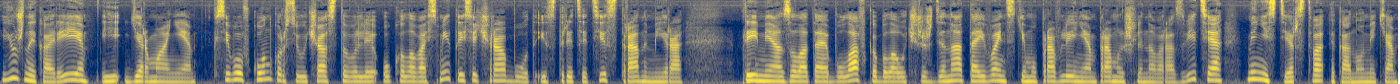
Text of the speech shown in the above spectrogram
Южной Кореи и Германии. Всего в конкурсе участвовали около 8 тысяч работ из 30 стран мира. Премия «Золотая булавка» была учреждена Тайваньским управлением промышленного развития Министерства экономики.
